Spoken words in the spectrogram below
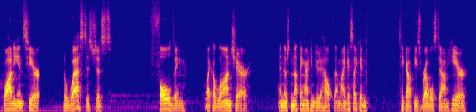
Quadians here. The west is just folding like a lawn chair. And there's nothing I can do to help them. I guess I can take out these rebels down here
